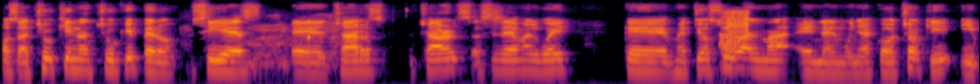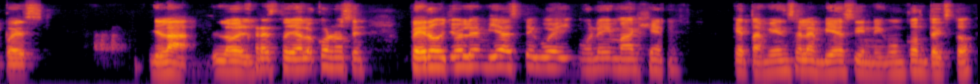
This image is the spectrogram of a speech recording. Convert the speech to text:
O sea, Chucky no es Chucky, pero sí es eh, Charles, Charles, así se llama el güey, que metió su alma en el muñeco Chucky y pues la, lo, el resto ya lo conocen. Pero yo le envié a este güey una imagen que también se la envié sin ningún contexto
